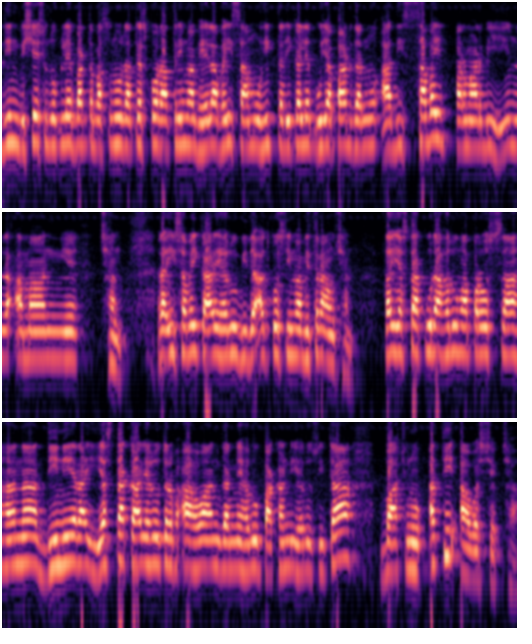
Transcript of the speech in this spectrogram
दिन विशेष रूप रूपले व्रत बस्नु र त्यसको रात्रिमा भेला भई सामूहिक तरिकाले पूजापाठ गर्नु आदि सबै प्रमाणविहीन र अमान्य छन्। र यी सबै कार्यहरू विधातको सीमाभित्र आउँछन्। त यस्ता कुराहरूमा प्रोत्साहन दिने र यस्ता कार्यहरूतर्फ आह्वान गर्नेहरू पाखण्डीहरूसित बाँच्नु अति आवश्यक छ।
